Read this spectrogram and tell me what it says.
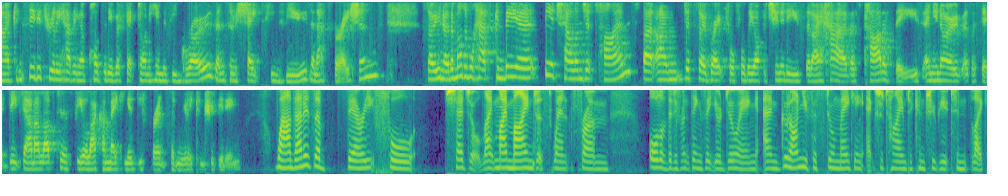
I can see this really having a positive effect on him as he grows and sort of shapes his views and aspirations. So, you know, the multiple hats can be a be a challenge at times, but I'm just so grateful for the opportunities that I have as part of these. And you know, as I said, deep down I love to feel like I'm making a difference and really contributing. Wow, that is a very full schedule. Like my mind just went from all of the different things that you're doing and good on you for still making extra time to contribute to like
